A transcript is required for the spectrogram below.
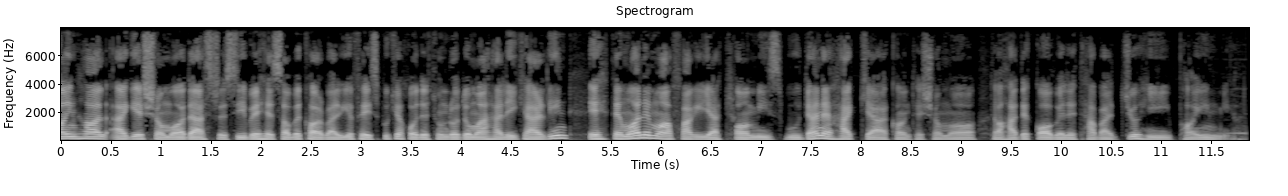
با این حال اگه شما دسترسی به حساب کاربری فیسبوک خودتون رو دو مرحله کردین احتمال موفقیت آمیز بودن حک اکانت شما تا حد قابل توجهی پایین میاد.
